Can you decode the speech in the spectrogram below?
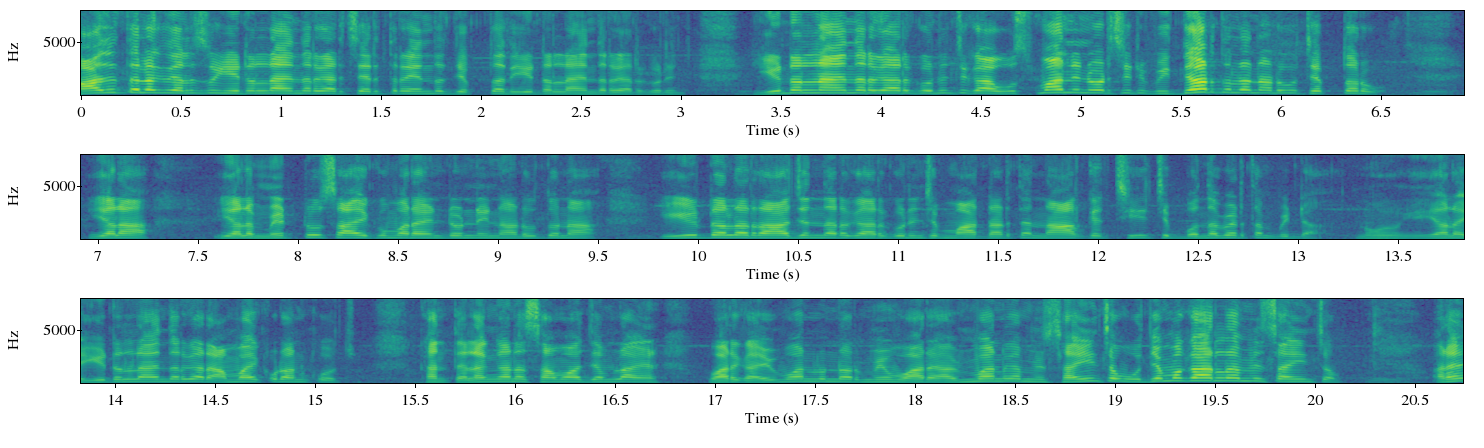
బాధితులకు తెలుసు ఈటల రాజేందర్ గారి చరిత్ర ఏందో చెప్తుంది ఈటల రాజేందర్ గారి గురించి. ఈటల నాయందర్ గారి గురించి ఉస్మాన్ యూనివర్సిటీ విద్యార్థులను అడుగు చెప్తారు. ఇలా ఇలా మెట్టు సాయి కుమార్ అంటూ నేను అడుగుతున్నా ఈటల రాజేందర్ గారి గురించి మాట్లాడితే నాకే చీచి బొంద పెడతాం బిడ్డ. నువ్వు ఇలా ఈటల రాజేందర్ గారు అమ్మాయి కూడా అనుకోవచ్చు. కానీ తెలంగాణ సమాజంలో వారికి అభిమానులు ఉన్నారు. మేము వారి అభిమానంగా మేము సహించాం ఉద్యమకారులుగా మేము సహించాం. అరే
